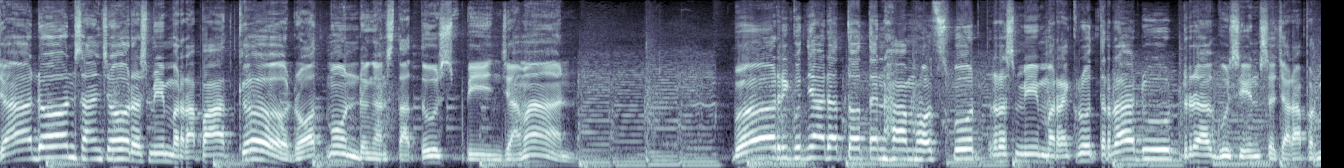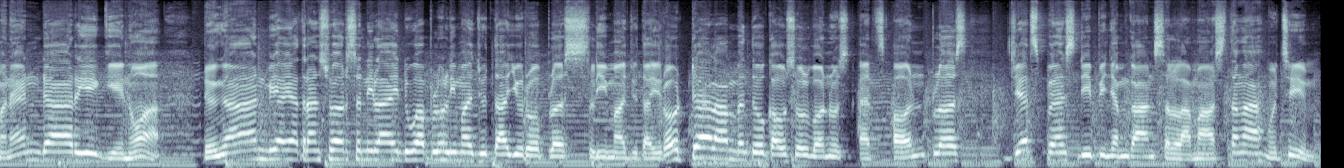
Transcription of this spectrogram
Jadon Sancho resmi merapat ke Dortmund dengan status pinjaman. Berikutnya ada Tottenham Hotspur resmi merekrut Radu Dragusin secara permanen dari Genoa dengan biaya transfer senilai 25 juta euro plus 5 juta euro dalam bentuk kausul bonus add-on plus jet spends dipinjamkan selama setengah musim.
